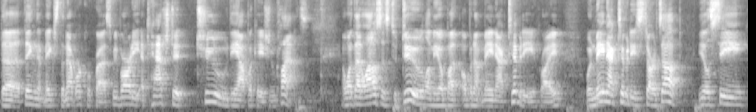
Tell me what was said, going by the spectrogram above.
the thing that makes the network request, we've already attached it to the application class. And what that allows us to do, let me open, open up main activity, right? When main activity starts up, you'll see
